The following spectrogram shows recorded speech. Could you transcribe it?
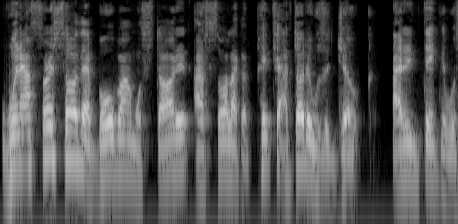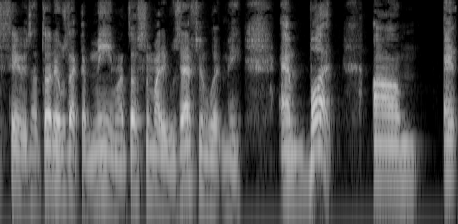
When I first saw that Boban was started, I saw like a picture. I thought it was a joke. I didn't think it was serious. I thought it was like a meme. I thought somebody was effing with me. And but um and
